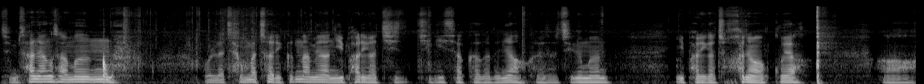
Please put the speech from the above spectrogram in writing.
지금 사냥삼은 원래 장마철이 끝나면 이파리가 지, 기 시작하거든요. 그래서 지금은 이파리가 전혀 없고요. 어,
